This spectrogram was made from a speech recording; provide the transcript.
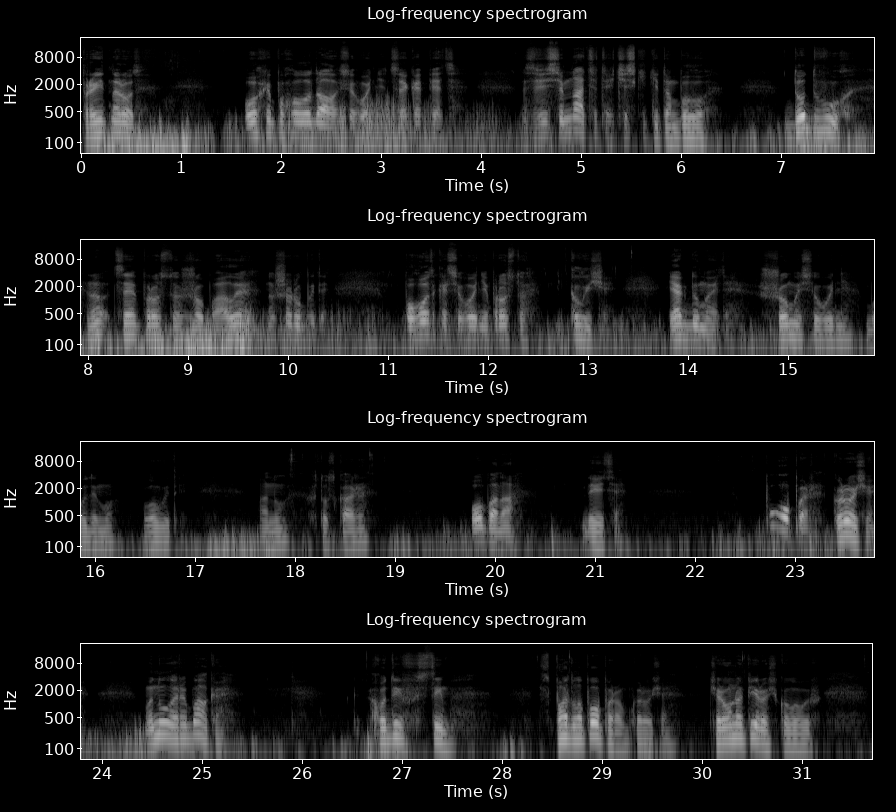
Привіт, народ! Ох і похолодало сьогодні, це капець. З 18 чи скільки там було. До 2. Ну, це просто жопа. Але ну що робити? Погодка сьогодні просто кличе. Як думаєте, що ми сьогодні будемо ловити? А ну, хто скаже? Опана! Дивіться. Попер! Коротше, минула рибалка. Ходив з цим. З падлопопером, коротше. Червону пірочку ловив.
